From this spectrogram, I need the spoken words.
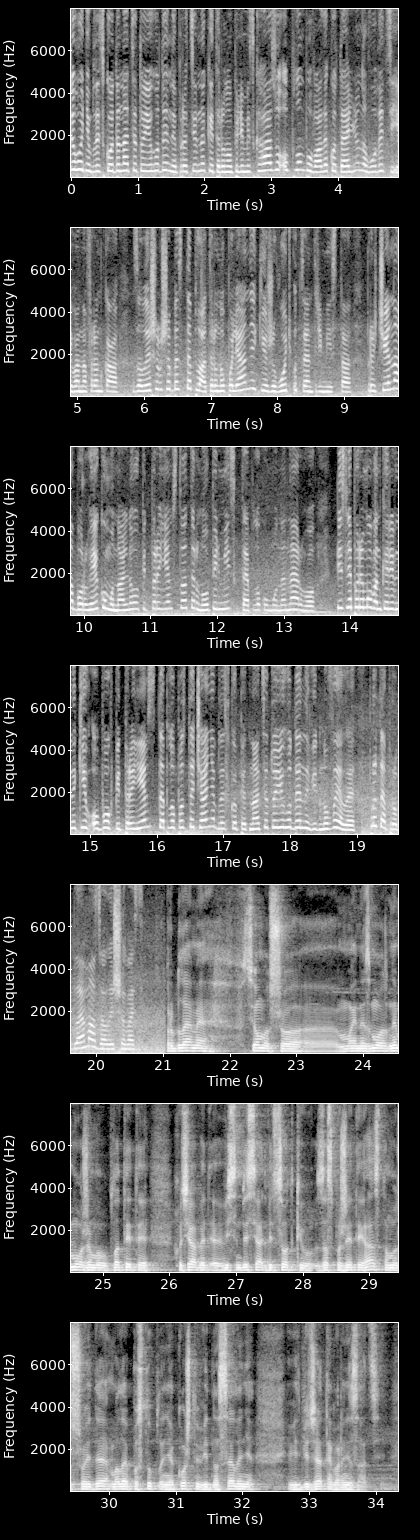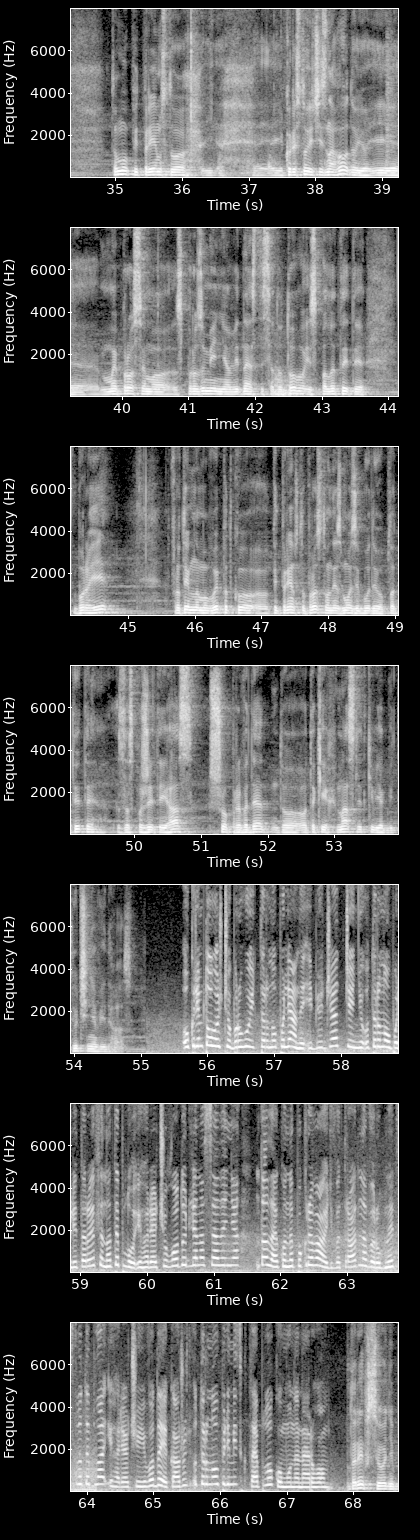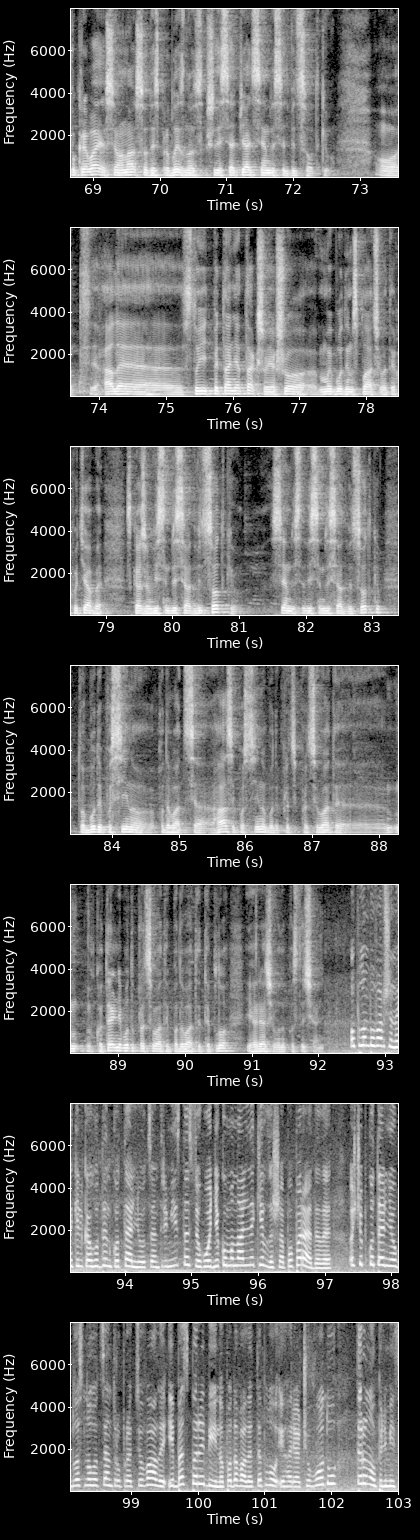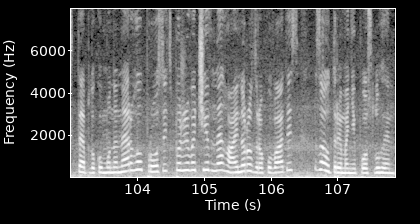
Сьогодні близько 11-ї години працівники Тернопільміськгазу опломбували котельню на вулиці Івана Франка, залишивши без тепла тернополян, які живуть у центрі міста. Причина – борги комунального підприємства «Тернопільміськ теплокомуненерго». Після перемовин керівників обох підприємств теплопостачання близько 15-ї години відновили, проте проблема залишилась. Проблеми в цьому, що е, ми не, змо- не можемо оплатити хоча б 80% за спожитий газ, тому що йде мале поступлення коштів від населення і від бюджетних організацій. Тому підприємство, е, користуючись нагодою, і ми просимо з порозумінням віднестися до того і сплатити борги. В противному випадку е, підприємство просто не зможе буде оплатити за спожитий газ, що приведе до таких наслідків, як відключення від газу. Окрім того, що боргують тернополяни і бюджет, чинні у Тернополі тарифи на тепло і гарячу воду для населення далеко не покривають витрат на виробництво тепла і гарячої води, кажуть у Тернопільміськ теплокомуненерго. Тариф сьогодні покриває всього навсього десь приблизно 65-70%. От. Але е, стоїть питання так, що якщо ми будемо сплачувати хоча б, скажімо, 80%, 70-80%, то буде постійно подаватися газ і постійно буде прац- працювати, е, котельні будуть працювати, подавати тепло і гаряче водопостачання. Опломбувавши на кілька годин котельню у центрі міста, сьогодні комунальників лише попередили. А щоб котельні обласного центру працювали і безперебійно подавали тепло і гарячу воду, Тернопільміськ теплокомуненерго просить споживачів негайно розрахуватись за отримані послуги.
